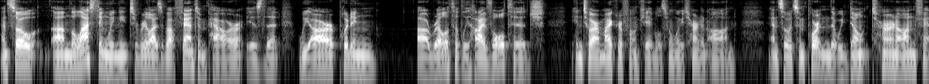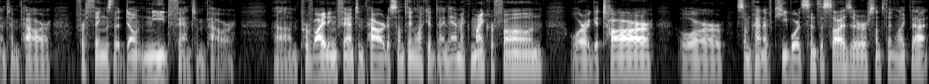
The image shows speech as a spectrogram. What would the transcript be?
And so um, the last thing we need to realize about phantom power is that we are putting a relatively high voltage into our microphone cables when we turn it on. And so it's important that we don't turn on phantom power for things that don't need phantom power. Um, providing phantom power to something like a dynamic microphone or a guitar or some kind of keyboard synthesizer or something like that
